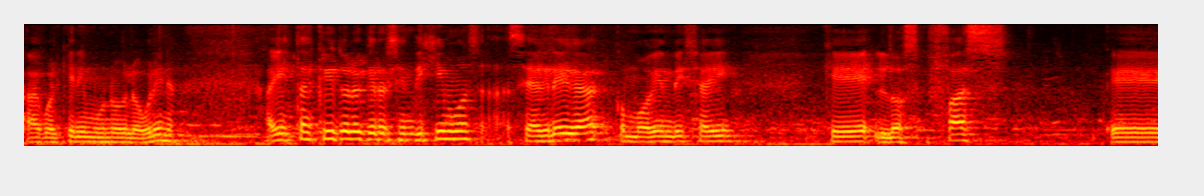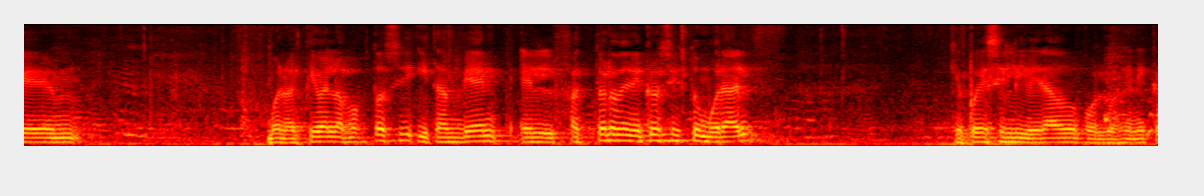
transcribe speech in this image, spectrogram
a cualquier inmunoglobulina. Ahí está escrito lo que recién dijimos, se agrega, como bien dice ahí, que los FAS, eh, bueno, activan la apoptosis y también el factor de necrosis tumoral, que puede ser liberado por los NK,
